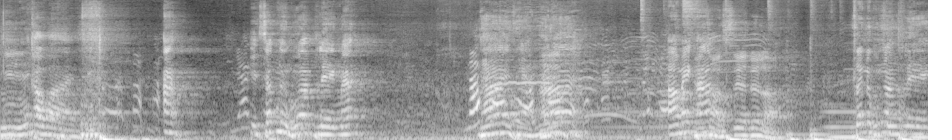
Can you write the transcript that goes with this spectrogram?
อืมเข้าวายอะอีกสักหนึ่งงานเพลงไหม ได้แถมได้เอาไหมครับ ถอดเสื้อด้วยเหรอสักหนึ่งงานเพลง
